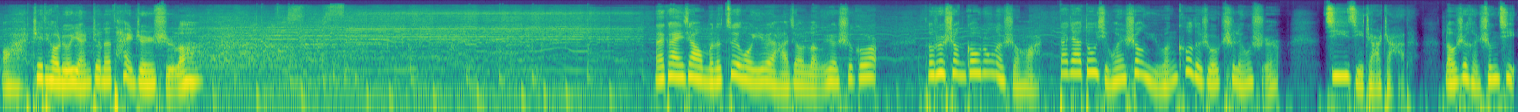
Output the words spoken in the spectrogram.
哇，这条留言真的太真实了。来看一下我们的最后一位哈，叫冷月诗歌。他说上高中的时候啊，大家都喜欢上语文课的时候吃零食，叽叽喳喳的，老师很生气，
